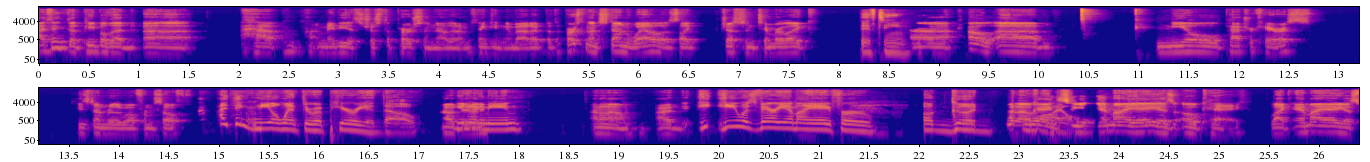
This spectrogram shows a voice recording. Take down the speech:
I think the people that uh, have maybe it's just the person now that I'm thinking about it, but the person that's done well is like Justin Timberlake. 15. Uh, oh, um, Neil Patrick Harris. He's done really well for himself. I think Neil went through a period though. Oh, you did know what I mean? I don't know. I He he was very MIA for a good but okay. while. See, MIA is okay. Like MIA is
